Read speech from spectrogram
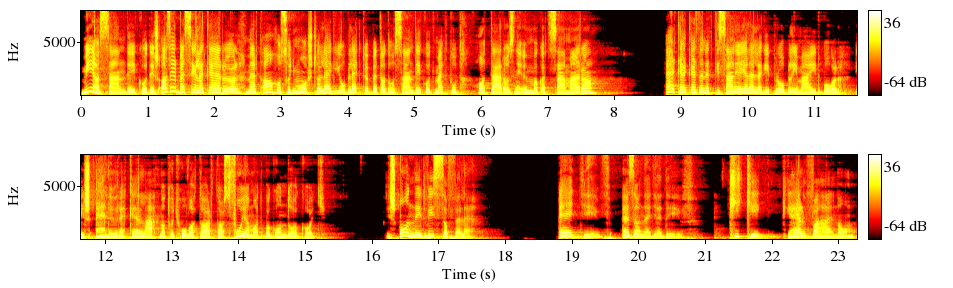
Mi a szándékod? És azért beszélek erről, mert ahhoz, hogy most a legjobb, legtöbbet adó szándékot meg tud határozni önmagad számára, el kell kezdened kiszállni a jelenlegi problémáidból, és előre kell látnod, hogy hova tartasz, folyamatba gondolkodj. És onnéd visszafele. Egy év, ez a negyed év. Kiké kell válnom,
